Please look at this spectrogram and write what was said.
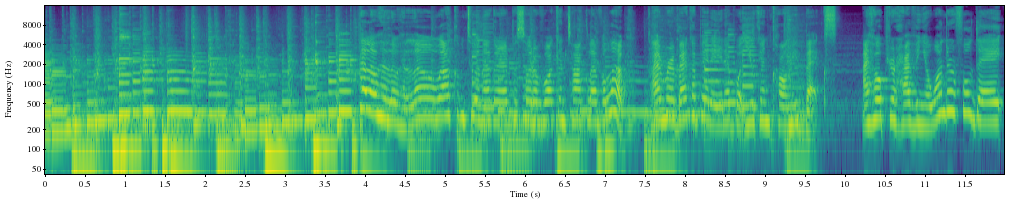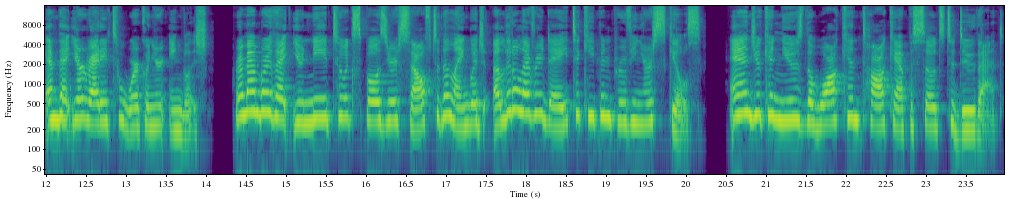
Hello, hello, hello. Welcome to another episode of Walk and Talk Level Up. I'm Rebecca Pereira, but you can call me Bex. I hope you're having a wonderful day and that you're ready to work on your English. Remember that you need to expose yourself to the language a little every day to keep improving your skills. And you can use the Walk and Talk episodes to do that.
